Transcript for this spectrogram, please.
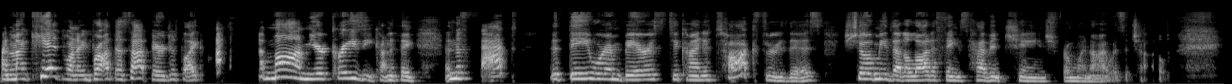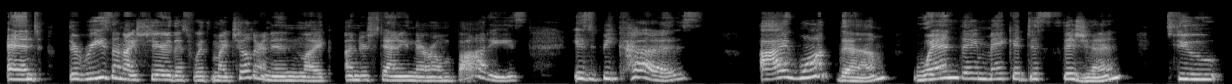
And my kids, when I brought this up, they're just like, ah, mom, you're crazy kind of thing. And the fact that they were embarrassed to kind of talk through this showed me that a lot of things haven't changed from when I was a child. And the reason I share this with my children in like understanding their own bodies is because I want them when they make a decision to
